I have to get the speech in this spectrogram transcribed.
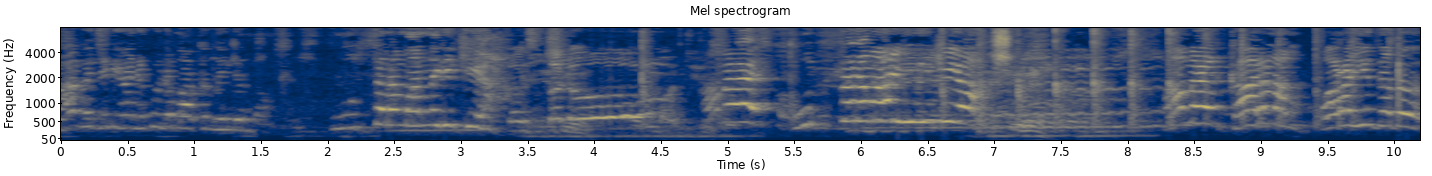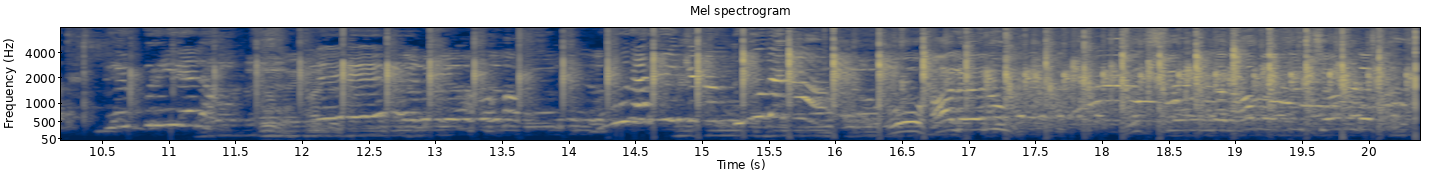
സാഹചര്യം അനുകൂലമാക്കുന്നില്ലെന്നോ ഉത്തരം വന്നിരിക്കുക. ഉത്തരമായിരിക്കുക ആമേൻ. കാരണം പറയുന്നത് ഗബ്രിയേല. ദൂതറിയിക്കുന്ന ദൂതനാ. ഓ ഹാലേലൂയ. യേശുവിന്റെ നാമത്തിൽ ചേർന്നെടുത്തു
